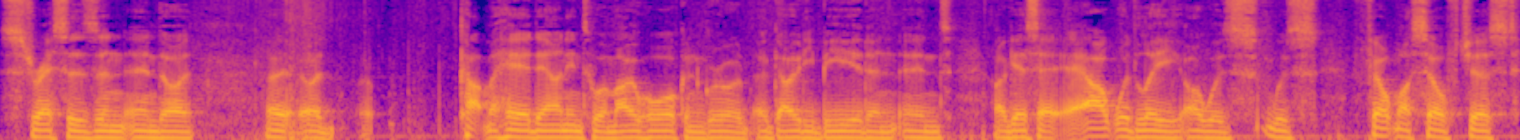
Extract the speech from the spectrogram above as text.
stresses, and, and I, I, I cut my hair down into a mohawk and grew a, a goatee beard, and, and I guess outwardly I was was felt myself just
